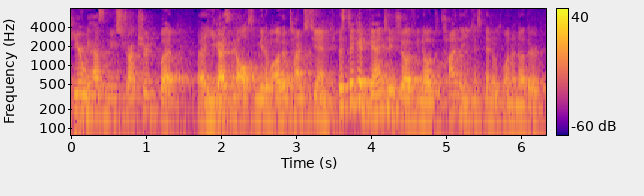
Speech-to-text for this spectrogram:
here we have something structured, but uh, you guys can also meet up other times too, and just take advantage of you know the time that you can spend with one another.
